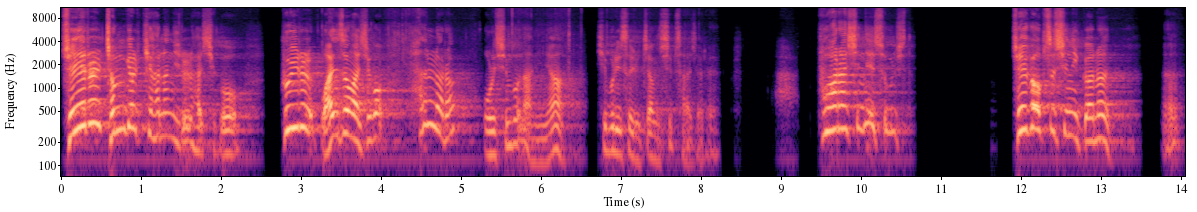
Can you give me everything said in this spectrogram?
죄를 정결케 하는 일을 하시고 그 일을 완성하시고 하늘나라 오르신 분 아니냐? 히브리서 1장 14절에 부활하신 예수 그리스도 죄가 없으시니까는 어?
